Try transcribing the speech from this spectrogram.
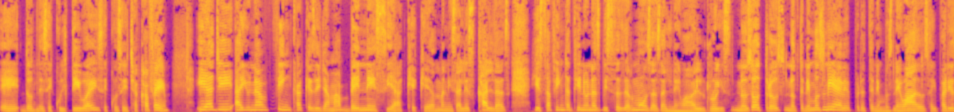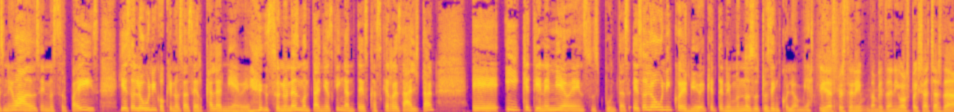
eh, donde se cultiva y se cosecha café. Y allí hay una finca que se llama Venecia, que queda en Manizales Caldas, y esta finca tiene unas vistas hermosas al Nevado del Ruiz. Nosotros no tenemos nieve, pero tenemos nevados. Hay varios nevados en nuestro país y eso es lo único que nos acerca a la nieve. Son unas montañas gigantescas que resaltan eh, y que tienen nieve en sus puntas. Eso es lo único de nieve que tenemos nosotros en Colombia. I després tenim, també teniu els paisatges de,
